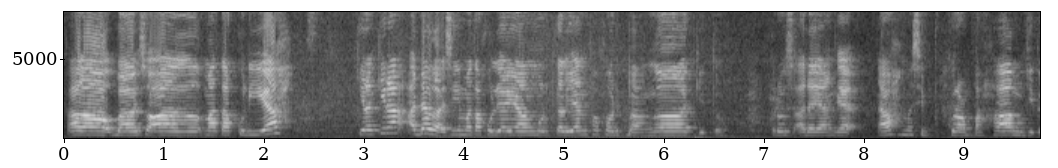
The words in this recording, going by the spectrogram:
Kalau bahas soal mata kuliah, kira-kira ada nggak sih mata kuliah yang menurut kalian favorit banget gitu? Terus ada yang kayak ah masih kurang paham gitu.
